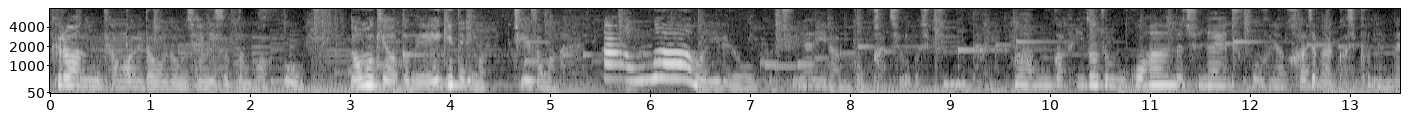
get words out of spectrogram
그런 경험이 너무너무 재밌었던 것 같고 너무 귀여웠던 게 애기들이 막 뒤에서 막 아, 우와 막 이래요. 그 준현이랑 또 같이 오고 싶습니다. 아, 뭔가 비도 좀 오고 하는데 준현이 두고 그냥 가지 말까 싶었는데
